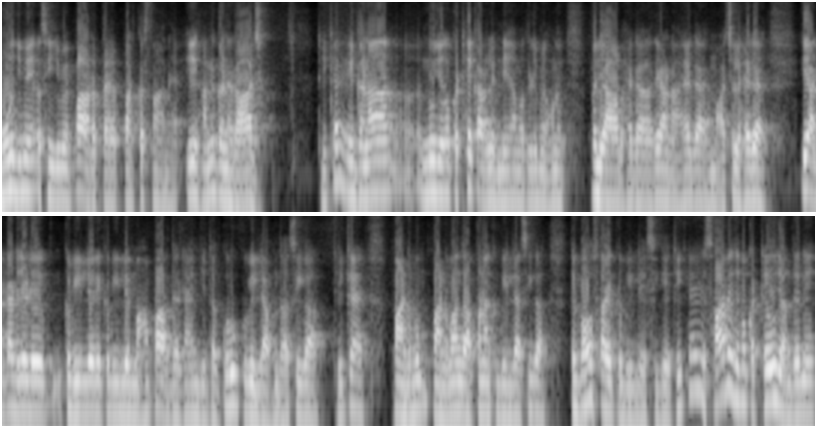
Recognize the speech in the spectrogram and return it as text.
ਹੁਣ ਜਿਵੇਂ ਅਸੀਂ ਜਿਵੇਂ ਭਾਰਤ ਹੈ, ਪਾਕਿਸਤਾਨ ਹੈ, ਇਹ ਹਨ ਗਣਰਾਜ, ਠੀਕ ਹੈ? ਇਹ ਗਣਾ ਨੂੰ ਜਦੋਂ ਇਕੱਠੇ ਕਰ ਲੈਂਦੇ ਆ ਮਤਲਬ ਜਿਵੇਂ ਹੁਣ ਪੰਜਾਬ ਹੈਗਾ, ਹਰਿਆਣਾ ਹੈਗਾ, ਹਿਮਾਚਲ ਹੈਗਾ ਇਹ ਅੱਡ ਅੱਡ ਜਿਹੜੇ ਕਬੀਲੇ ਨੇ, ਕਬੀਲੇ ਮਹਾਭਾਰਤ ਦੇ ਟਾਈਮ ਜਿੱਦਾਂ ਗੁਰੂ ਕਬੀਲਾ ਹੁੰਦਾ ਸੀਗਾ, ਠੀਕ ਹੈ, ਪਾਂਡਵ, ਪਾਂਡਵਾਂ ਦਾ ਆਪਣਾ ਕਬੀਲਾ ਸੀਗਾ ਤੇ ਬਹੁਤ ਸਾਰੇ ਕਬੀਲੇ ਸੀਗੇ, ਠੀਕ ਹੈ, ਇਹ ਸਾਰੇ ਜਦੋਂ ਇਕੱਠੇ ਹੋ ਜਾਂਦੇ ਨੇ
